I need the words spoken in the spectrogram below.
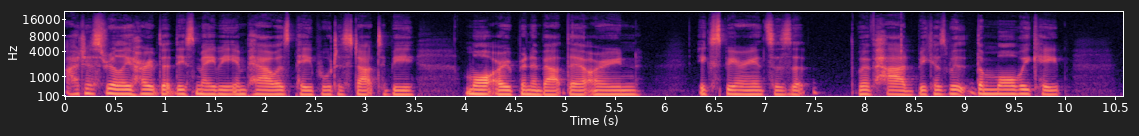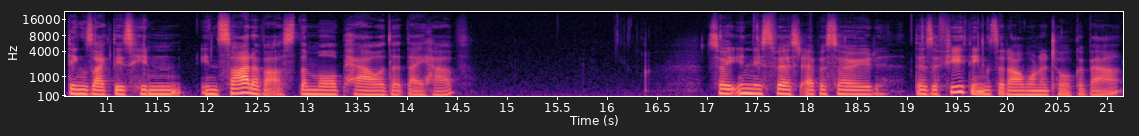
I just really hope that this maybe empowers people to start to be more open about their own experiences that we've had because we, the more we keep things like this hidden inside of us, the more power that they have. So, in this first episode, there's a few things that I want to talk about.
